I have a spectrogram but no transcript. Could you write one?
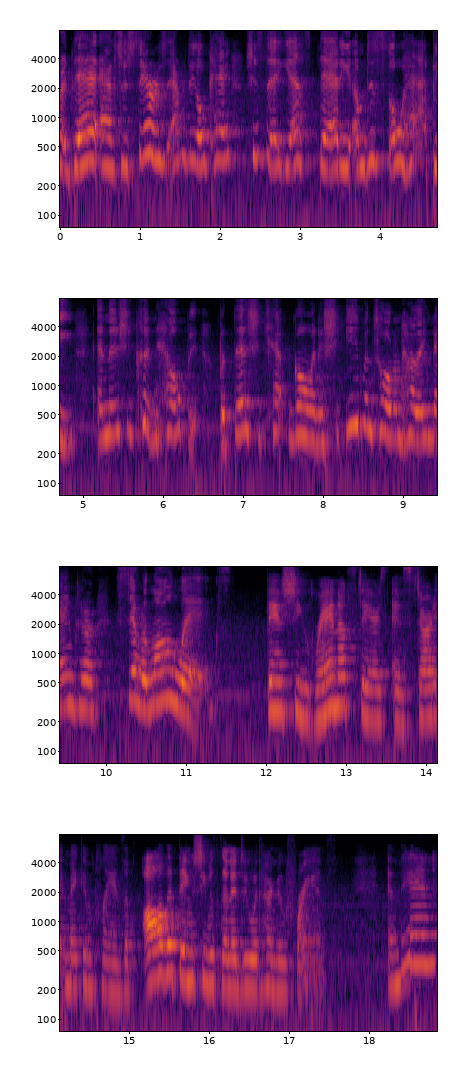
her dad asked her, Sarah, is everything okay? She said, Yes, Daddy, I'm just so happy. And then she couldn't help it. But then she kept going and she even told him how they named her Sarah Longlegs. Then she ran upstairs and started making plans of all the things she was going to do with her new friends. And then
